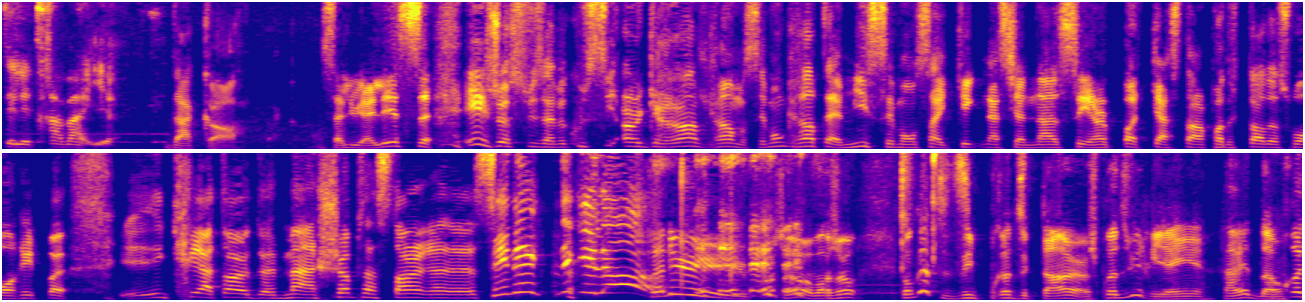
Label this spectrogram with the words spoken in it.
télétravail. D'accord. salue Alice. Et je suis avec aussi un grand, grand, c'est mon grand ami, c'est mon sidekick national, c'est un podcasteur, producteur de soirée, créateur de heure. euh, c'est Nick! Nick est là! Salut! Bonjour, bonjour. Pourquoi tu dis producteur? Je produis rien. Arrête donc. Pro-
